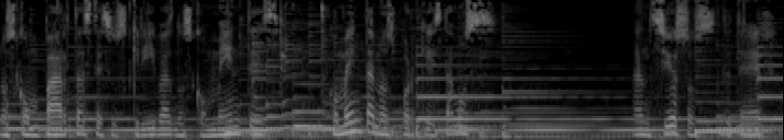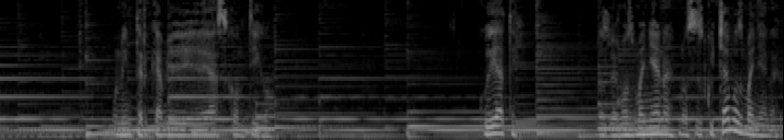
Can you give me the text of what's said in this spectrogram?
nos compartas, te suscribas, nos comentes. Coméntanos porque estamos ansiosos de tener un intercambio de ideas contigo. Cuídate. Nos vemos mañana, nos escuchamos mañana.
